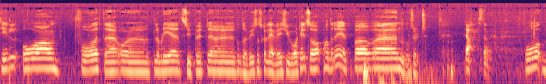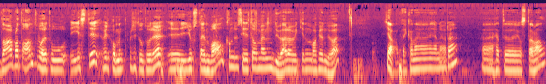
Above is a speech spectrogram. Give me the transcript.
til å få dette å- til å bli et supert eh, kontorbygg som skal leve i 20 år til, så hadde dere hjelp av eh, Nordkonsult. Ja, stemmer. Og da bl.a. våre to gjester. Velkommen til prosjektkontoret. Eh, Jostein Wahl, kan du si litt om hvem du er, og hvilken bakgrunn du har? Ja, det kan jeg gjerne gjøre. Jeg heter Jostein Wahl.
